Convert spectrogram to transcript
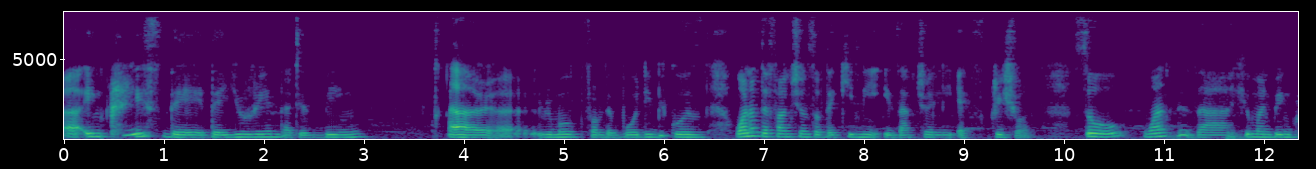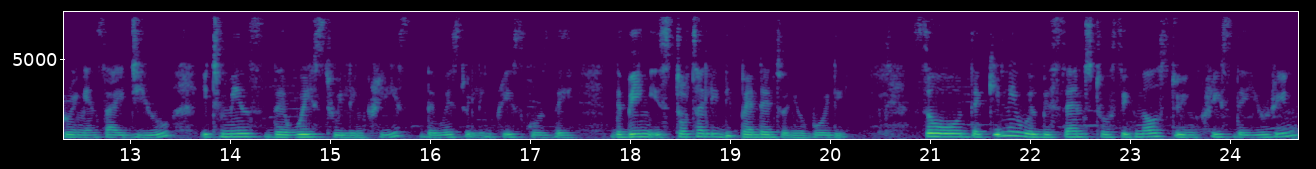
uh, increase the the urine that is being uh, removed from the body because one of the functions of the kidney is actually excretion. So once there's a human being growing inside you it means the waste will increase the waste will increase because the the being is totally dependent on your body. So the kidney will be sent to signals to increase the urine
